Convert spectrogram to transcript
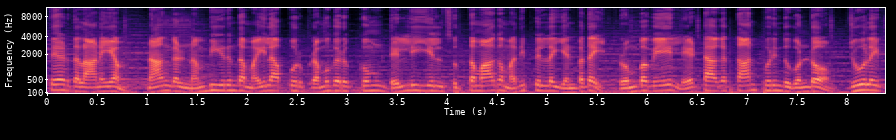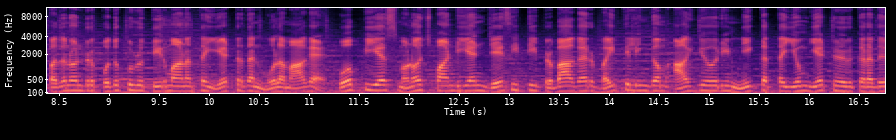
தேர்தல் ஆணையம். நாங்கள் நம்பியிருந்த மயிலாப்பூர் பிரமுகருக்கும் டெல்லியில் சுத்தமாக மதிப்பில்லை என்பதை ரொம்பவே லேட்டாகத்தான் புரிந்து கொண்டோம் ஜூலை பதினொன்று பொதுக்குழு தீர்மானத்தை ஏற்றதன் மூலமாக ஓபிஎஸ் மனோஜ் பாண்டியன் ஜேசிடி பிரபாகர் வைத்திலிங்கம் ஆகியோரின் நீக்கத்தையும் ஏற்றிருக்கிறது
